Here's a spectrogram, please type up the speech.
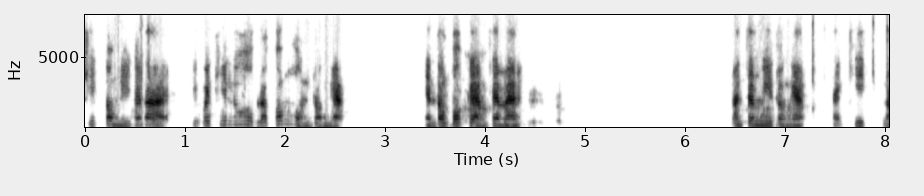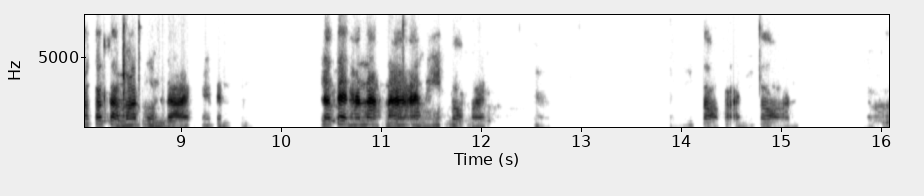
คลิกตรงนี้ก็ได้ คลิกไปที่รูปแล้วก็หมุนตรงเนี้ย เห็นตรงโปรแกรมใช่ไหม มันจะมีตรงเนี้ย ให้คลิก แล้วก็สามารถหมุนได้ให้เป็น แล้วแต่ถนัดนะ อันนี้บอกไว้ นี้ต่อกับอันนี้ก่อนครู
